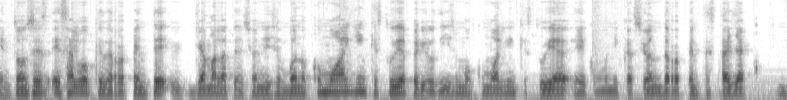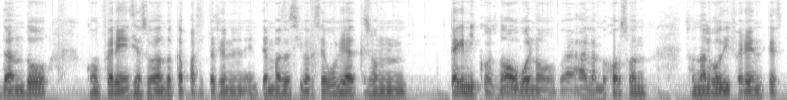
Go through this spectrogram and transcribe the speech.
entonces es algo que de repente llama la atención y dicen, bueno, ¿cómo alguien que estudia periodismo, como alguien que estudia eh, comunicación, de repente está ya dando conferencias o dando capacitación en, temas de ciberseguridad que son técnicos, ¿no? O bueno, a, lo mejor son, son algo diferentes.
